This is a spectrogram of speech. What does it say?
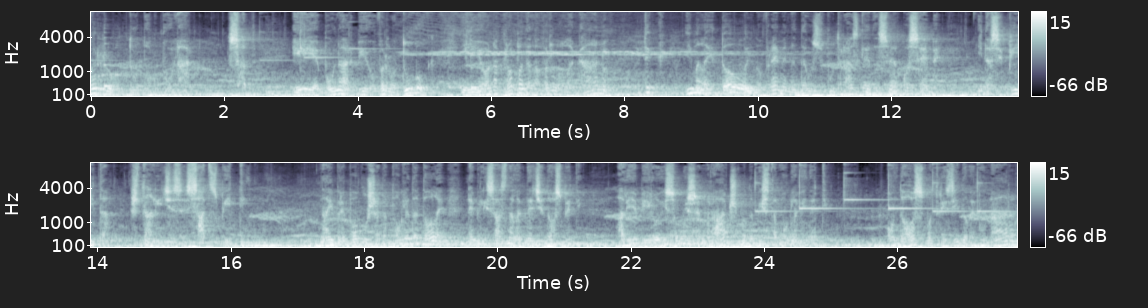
vrlo dubok bunar. Sad, ili je bunar bio vrlo dubok, ili je ona propadala vrlo lagano, tek imala je dovoljno vremena da usput razgleda sve oko sebe i da se pita šta li će se sad zbiti. Najpre pokuša da pogleda dole, ne bi li saznala gde će dospeti, ali je bilo i suviše mračno da bi sta mogla videti. Onda osmotri zidove bunara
